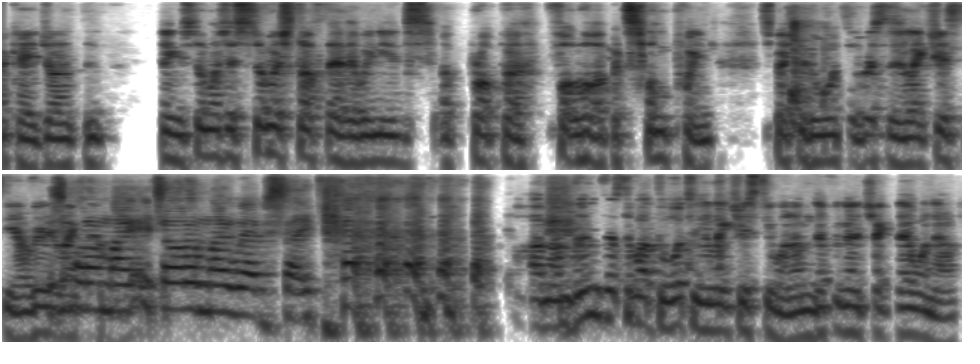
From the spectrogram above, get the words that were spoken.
Okay, Jonathan. Thank you so much. There's so much stuff there that we need a proper follow up at some point, especially the water versus electricity. I really it's like. All on my, it's all on my website. I'm, I'm really just about the water and electricity one. I'm definitely going to check that one out.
